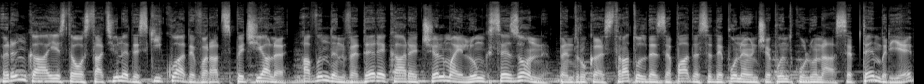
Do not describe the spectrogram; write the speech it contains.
Rânca este o stațiune de schi cu adevărat specială, având în vedere că are cel mai lung sezon, pentru că stratul de zăpadă se depune începând cu luna septembrie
